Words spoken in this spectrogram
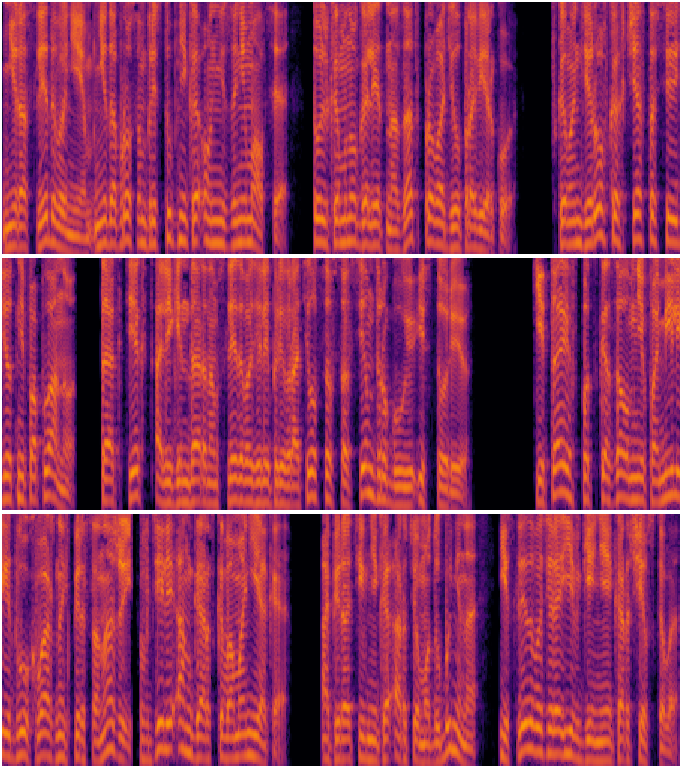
Ни расследованием, ни допросом преступника он не занимался, только много лет назад проводил проверку. В командировках часто все идет не по плану, так текст о легендарном следователе превратился в совсем другую историю. Китаев подсказал мне фамилии двух важных персонажей в деле ангарского маньяка – оперативника Артема Дубынина и следователя Евгения Корчевского.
